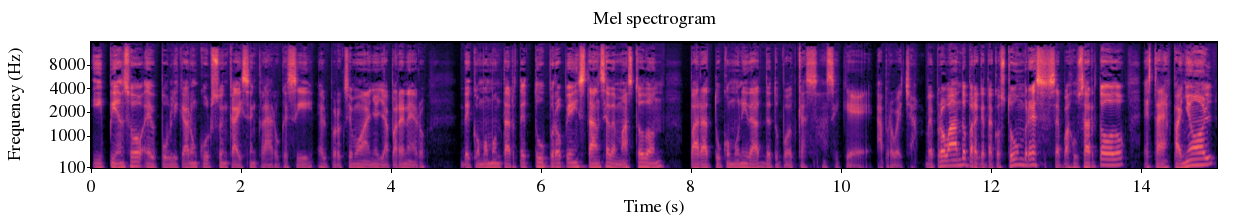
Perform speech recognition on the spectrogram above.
y pienso eh, publicar un curso en Kaizen, claro que sí, el próximo año, ya para enero, de cómo montarte tu propia instancia de Mastodon para tu comunidad de tu podcast. Así que aprovecha. Ve probando para que te acostumbres, sepas usar todo, está en español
